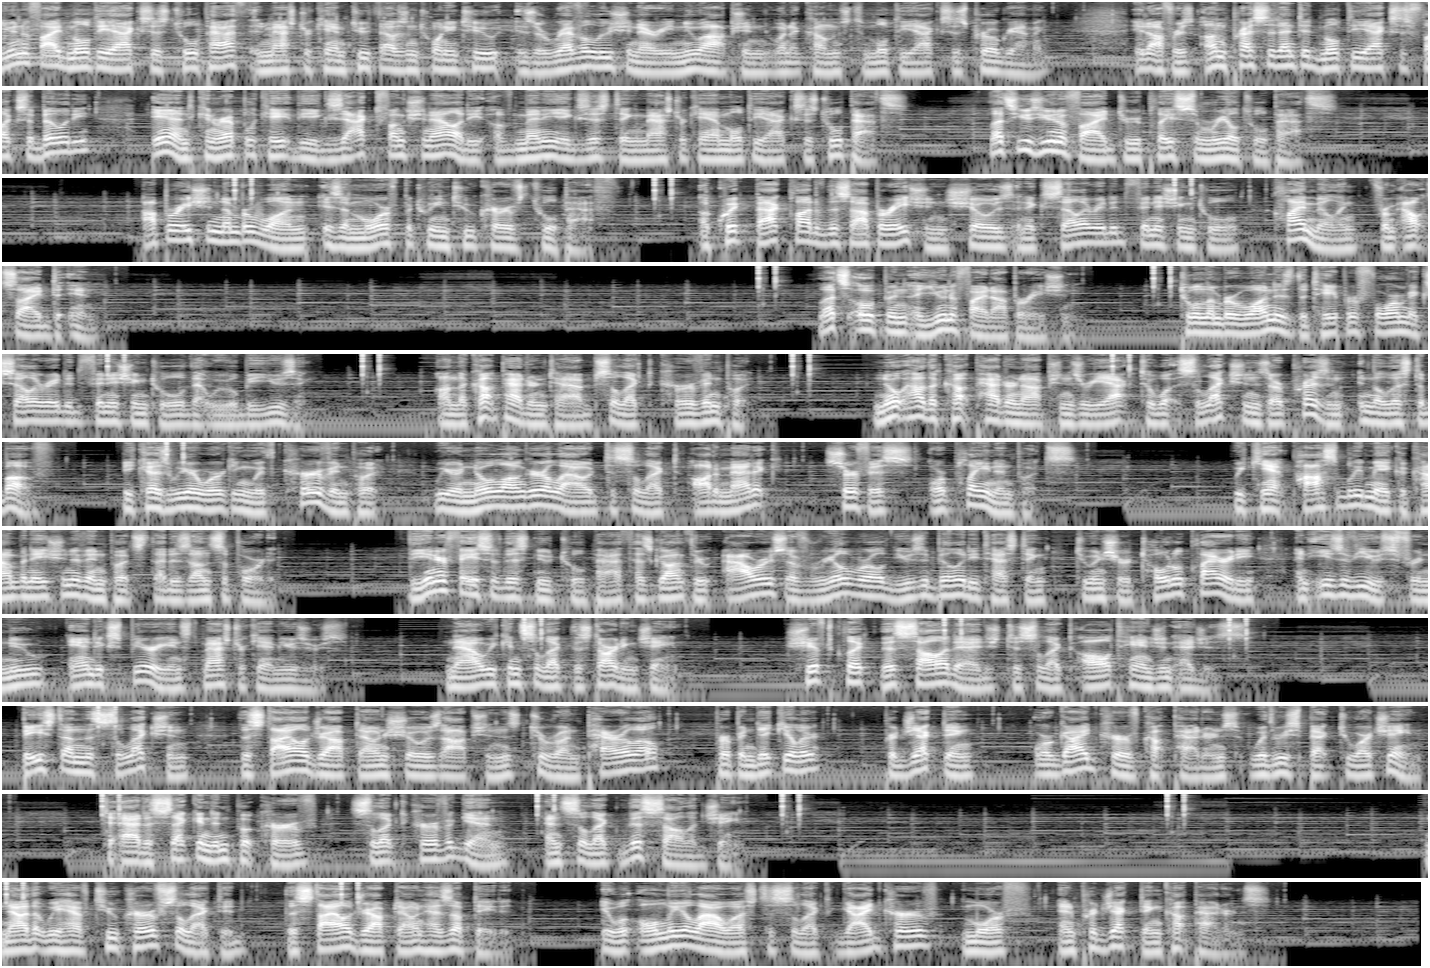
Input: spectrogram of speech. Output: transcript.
unified multi-axis toolpath in Mastercam 2022 is a revolutionary new option when it comes to multi-axis programming. It offers unprecedented multi-axis flexibility and can replicate the exact functionality of many existing Mastercam multi-axis toolpaths. Let's use Unified to replace some real toolpaths. Operation number one is a morph between two curves toolpath. A quick backplot of this operation shows an accelerated finishing tool climb milling from outside to in. Let's open a unified operation. Tool number one is the taper form Accelerated Finishing tool that we will be using. On the Cut Pattern tab, select Curve Input. Note how the cut pattern options react to what selections are present in the list above. Because we are working with curve input, we are no longer allowed to select automatic, surface, or plane inputs. We can't possibly make a combination of inputs that is unsupported. The interface of this new toolpath has gone through hours of real-world usability testing to ensure total clarity and ease of use for new and experienced Mastercam users. Now we can select the starting chain. Shift-click this solid edge to select all tangent edges. Based on this selection, the Style dropdown shows options to run parallel, perpendicular, projecting, or guide curve cut patterns with respect to our chain. To add a second input curve, select Curve again and select this solid chain. Now that we have two curves selected, the Style dropdown has updated. It will only allow us to select Guide Curve, Morph, and Projecting cut patterns.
